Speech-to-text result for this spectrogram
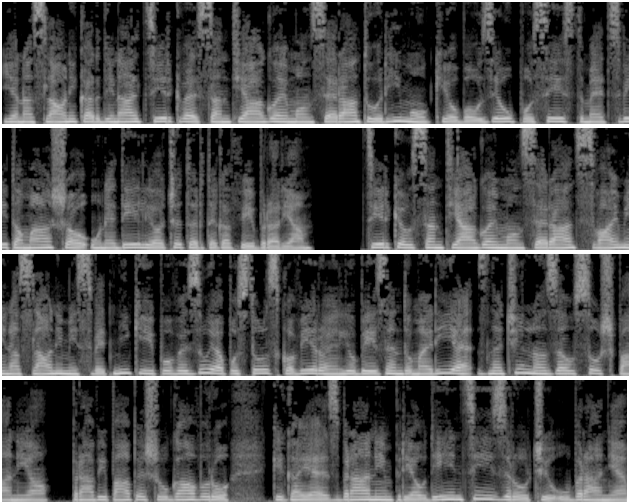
Je naslovni kardinal cerkve Santiago in Monserrat v Rimu, ki jo bo vzel posest med sveto mašo v nedeljo 4. februarja. Cerkev Santiago in Monserrat s svojimi naslovnimi svetniki povezuje apostolsko vero in ljubezen do Marije značilno za vso Španijo, pravi papež v govoru, ki ga je zbranim pri audienci izročil v branje.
